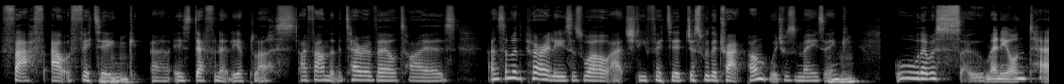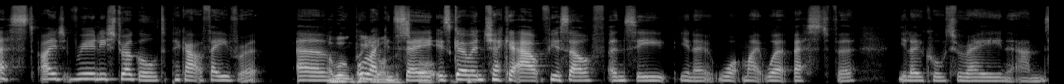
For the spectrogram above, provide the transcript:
faff out of fitting uh, is definitely a plus. I found that the Terra Teravail tires and some of the Pirellis as well actually fitted just with a track pump, which was amazing. Oh, there were so many on test. I'd really struggle to pick out a favourite. Um, I all I can say spot. is go and check it out for yourself and see, you know, what might work best for your local terrain and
